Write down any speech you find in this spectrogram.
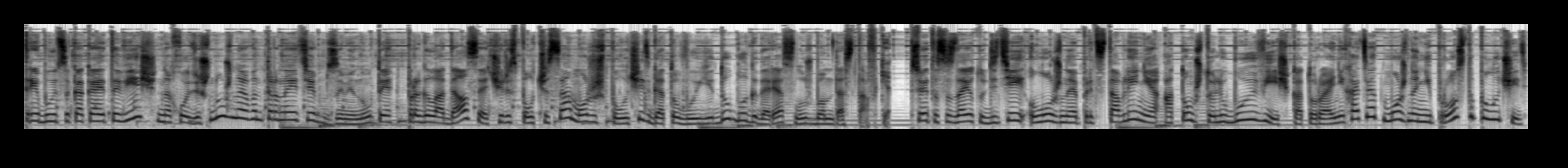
Требуется какая-то вещь, находишь нужное в интернете за минуты. Проголодался, через полчаса можешь получить готовую еду благодаря службам доставки. Все это создает у детей ложное представление о том, что любую вещь, которую они хотят, можно не просто получить,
